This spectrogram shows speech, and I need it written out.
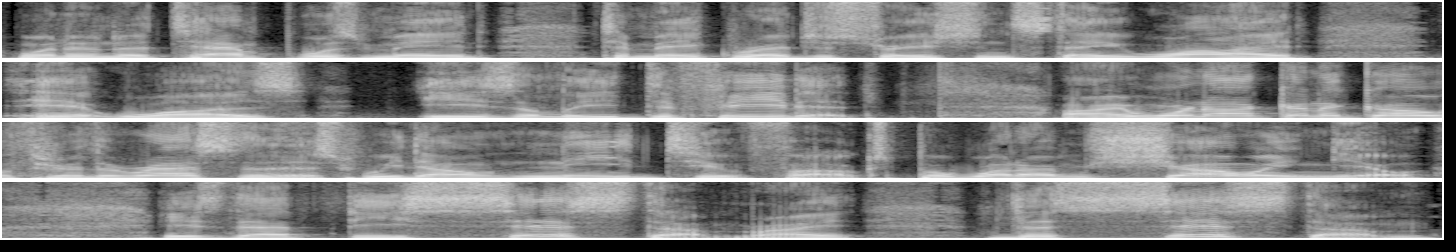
When an attempt was made to make registration statewide, it was easily defeated. All right, we're not going to go through the rest of this. We don't need to, folks. But what I'm showing you is that the system, right? The system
